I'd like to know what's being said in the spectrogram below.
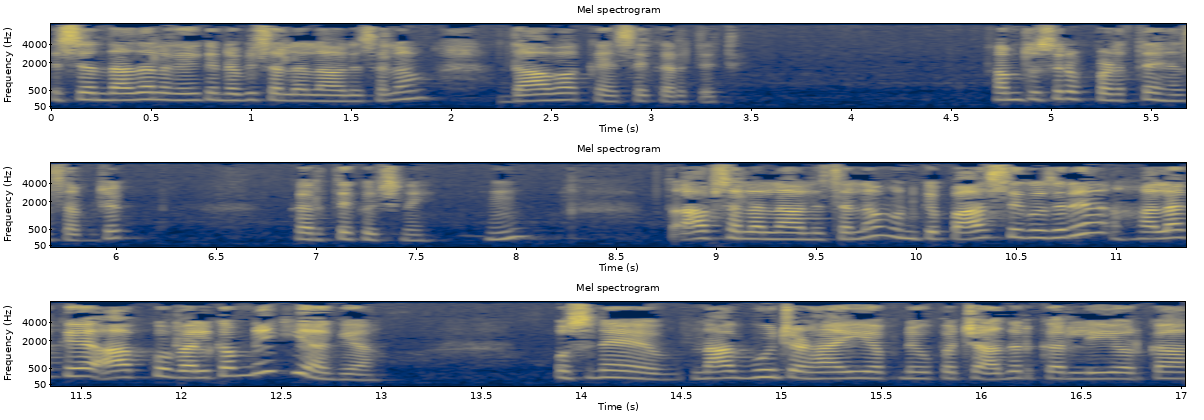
اس سے اندازہ لگے کہ نبی صلی اللہ علیہ وسلم دعوی کیسے کرتے تھے۔ ہم تو صرف پڑھتے ہیں سبجیکٹ، کرتے کچھ نہیں۔ ہوں تو آپ صلی اللہ علیہ وسلم ان کے پاس سے گزرے، حالانکہ آپ کو ویلکم نہیں کیا گیا۔ اس نے ناگبو چڑھائی، اپنے اوپر چادر کر لی اور کہا،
